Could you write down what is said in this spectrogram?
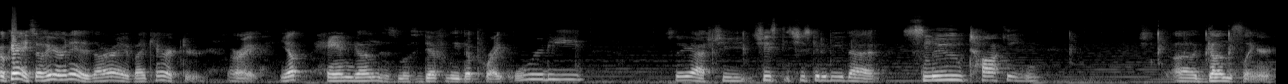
Okay, so here it is. All right, my character. All right, yep, handguns is most definitely the priority. So yeah, she she's she's to be that smooth talking uh, gunslinger.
